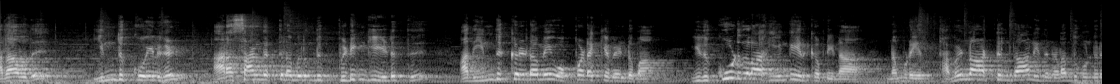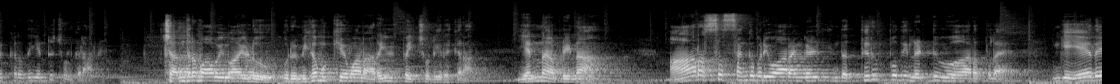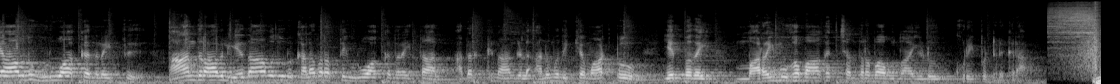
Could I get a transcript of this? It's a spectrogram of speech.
அதாவது இந்து கோயில்கள் அரசாங்கத்திடமிருந்து பிடுங்கி எடுத்து அது இந்துக்களிடமே ஒப்படைக்க வேண்டுமா? இது கூடுதலாக எங்கே இருக்கு அப்படின்னா நம்முடைய தமிழ்நாட்டில் தான் இது நடந்து கொண்டிருக்கிறது என்று சொல்கிறார்கள். சந்திரபாபு நாயுடு ஒரு மிக முக்கியமான அறிவிப்பை சொல்லியிருக்கிறார். என்ன அப்படின்னா ஆர்எஸ்எஸ் சங்க பரிவாரங்கள் இந்த திருப்பதி லட்டு விவகாரத்தில் இங்கே எதையாவது உருவாக்க நினைத்து ஆந்திராவில் ஏதாவது ஒரு கலவரத்தை உருவாக்க நினைத்தால் அதற்கு நாங்கள் அனுமதிக்க மாட்டோம் என்பதை மறைமுகமாக சந்திரபாபு நாயுடு குறிப்பிட்டிருக்கிறார்.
